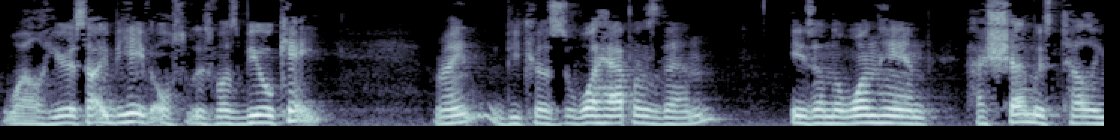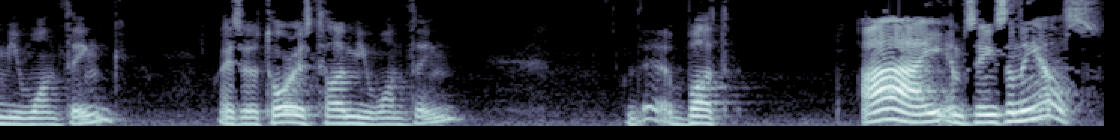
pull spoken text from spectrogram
Well, here's how I behave. Also, this must be okay right? Because what happens then is, on the one hand, Hashem is telling me one thing, right? So the Torah is telling me one thing, but I am saying something else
